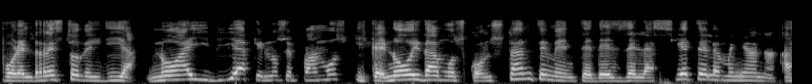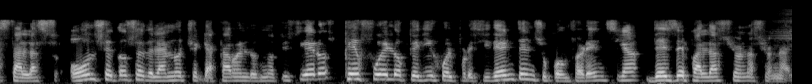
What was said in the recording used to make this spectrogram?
por el resto del día. No hay día que no sepamos y que no oigamos constantemente desde las 7 de la mañana hasta las 11, 12 de la noche que acaban los noticieros, qué fue lo que dijo el presidente en su conferencia desde Palacio Nacional.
